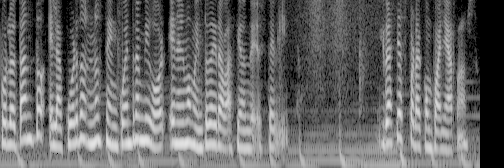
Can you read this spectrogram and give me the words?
Por lo tanto, el acuerdo no se encuentra en vigor en el momento de grabación de este vídeo. Gracias por acompañarnos.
